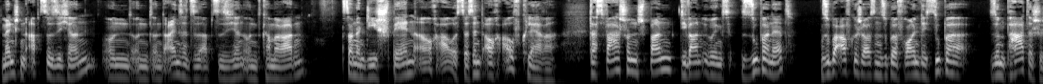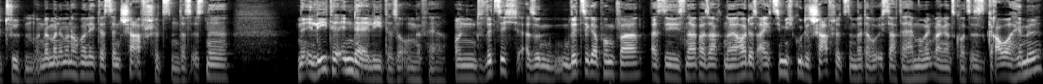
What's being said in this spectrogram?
Menschen abzusichern und, und, und Einsätze abzusichern und Kameraden, sondern die spähen auch aus. Das sind auch Aufklärer. Das war schon spannend. Die waren übrigens super nett, super aufgeschlossen, super freundlich, super sympathische Typen. Und wenn man immer noch überlegt, das sind Scharfschützen, das ist eine, eine Elite in der Elite, so ungefähr. Und witzig, also ein witziger Punkt war, als die Sniper sagten, naja, heute ist eigentlich ziemlich gutes Scharfschützenwetter, wo ich sagte, hey, Moment mal ganz kurz, es ist grauer Himmel,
